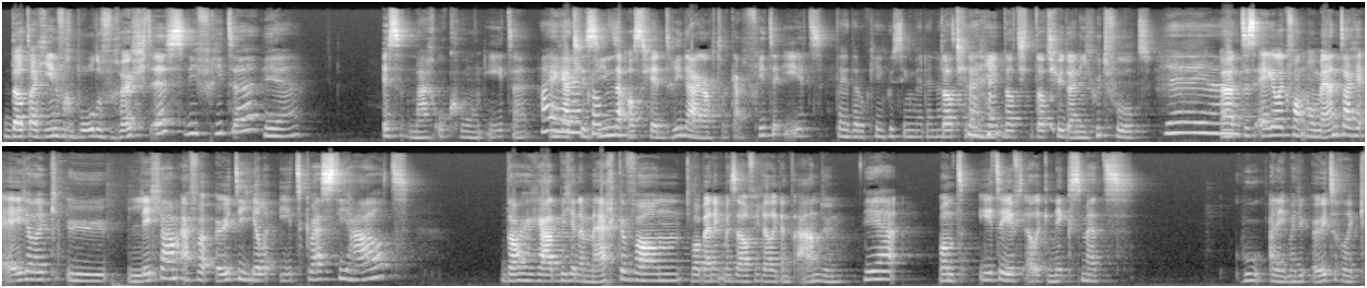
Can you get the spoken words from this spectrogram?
dat dat geen verboden vrucht is, die frieten, Ja. is het maar ook gewoon eten. Ah, en ja, gaat je klopt. zien dat als jij drie dagen achter elkaar frieten eet, Dat je daar ook geen goesting meer in hebt. dat je dat niet, dat, dat je, dat niet goed voelt. Ja, ja, ja. Eh, het is eigenlijk van het moment dat je eigenlijk je lichaam even uit die hele eetkwestie haalt, dat je gaat beginnen merken van, wat ben ik mezelf hier eigenlijk aan het aandoen? ja. Want eten heeft eigenlijk niks met, hoe, alleen met je uiterlijk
